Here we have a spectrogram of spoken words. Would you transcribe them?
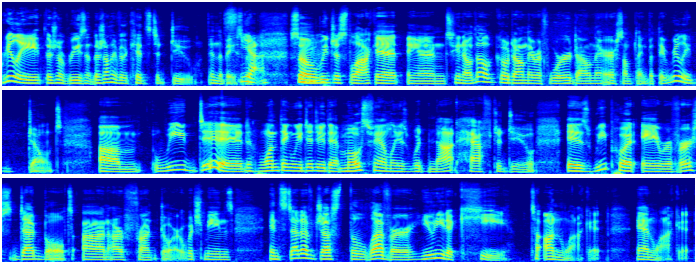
really there's no reason there's nothing for the kids to do in the basement. Yeah. so we just lock it and you know they'll go down there if we're down there or something but they really don't. Um we did one thing we did do that most families would not have to do is we put a reverse deadbolt on our front door which means instead of just the lever you need a key to unlock it and lock it.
